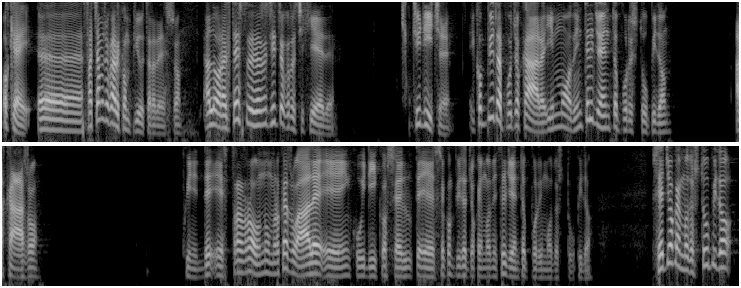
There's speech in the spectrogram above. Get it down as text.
Ok, eh, facciamo giocare il computer adesso. Allora, il testo dell'esercizio cosa ci chiede? Ci dice, il computer può giocare in modo intelligente oppure stupido, a caso, quindi estrarrò un numero casuale in cui dico se il, se il computer gioca in modo intelligente oppure in modo stupido. Se gioca in modo stupido,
